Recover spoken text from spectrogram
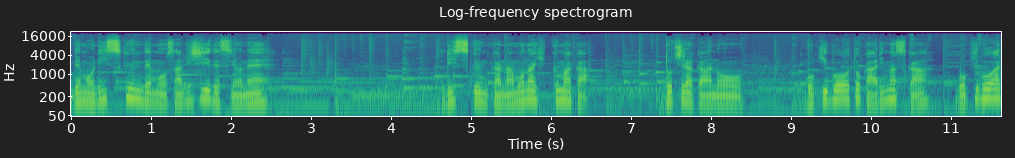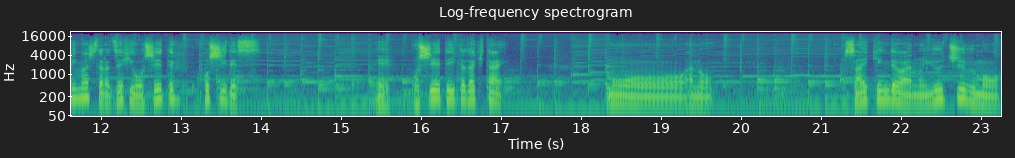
でもリス君でも寂しいですよね。リス君か名もなきクマか。どちらかあのご希望とかありますか？ご希望ありましたらぜひ教えてほしいです。え教えていただきたい。もうあの最近ではあの YouTube も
